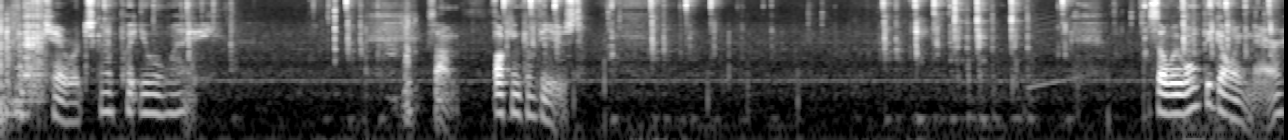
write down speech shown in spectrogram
Okay, we're just gonna put you away. So I'm fucking confused. So we won't be going there.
